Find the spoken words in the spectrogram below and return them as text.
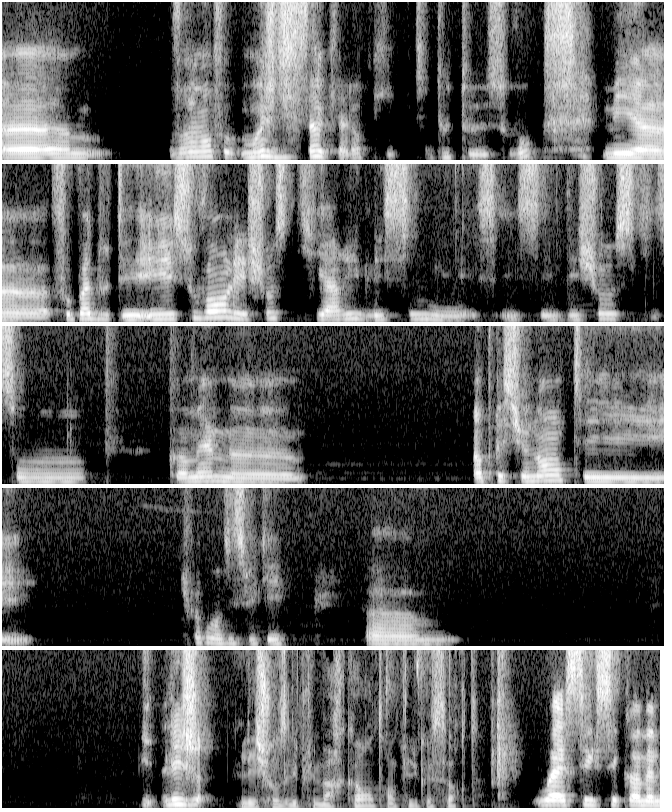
Euh, vraiment, moi je dis ça alors qui, qui doute euh, souvent, mais euh, faut pas douter. Et souvent les choses qui arrivent, les signes, c'est des choses qui sont quand même impressionnantes et je sais pas comment t'expliquer. les, les choses les plus marquantes en quelque sorte ouais, c'est quand même.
